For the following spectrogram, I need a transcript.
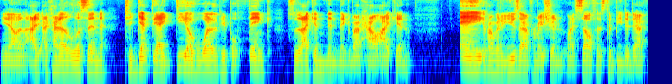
you know. And I, I kind of listen to get the idea of what other people think, so that I can then think about how I can, a, if I'm going to use that information myself, is to beat a deck,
